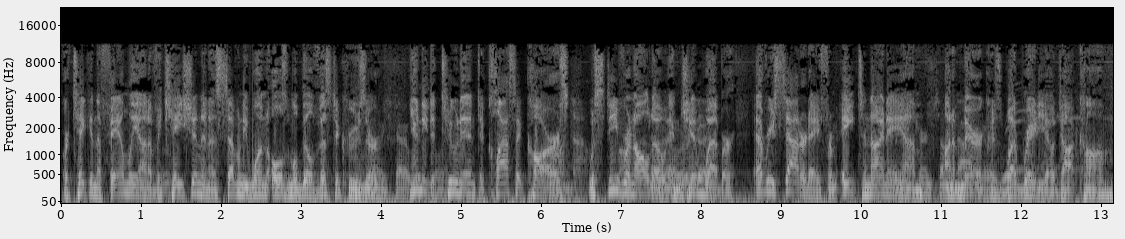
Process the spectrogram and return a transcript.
or taking the family on a vacation in a 71 Oldsmobile Vista Cruiser, you need to tune in to Classic Cars with Steve Rinaldo and Jim Weber every Saturday from 8 to 9 a.m. on americaswebradio.com.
